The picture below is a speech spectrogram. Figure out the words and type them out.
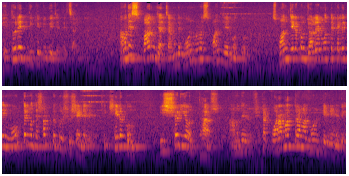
ভেতরের দিকে ডুবে যেতে চাই না। আমাদের স্পঞ্জ আছে, আমাদের মন হলো স্পঞ্জের মতো। স্পঞ্জ যেরকম জলের মধ্যে ফেলে দিই, মুহূর্তের মধ্যে সবটুকু শুষে নেবে। ঠিক সেরকম ঈশ্বরীয় অধ্যাস আমাদের সেটা পড়া মাত্র আমার মন টেনে নেবে।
